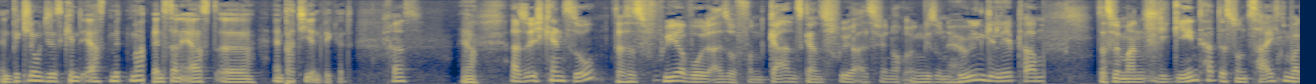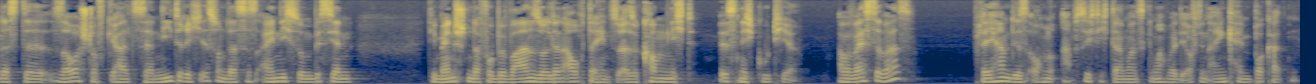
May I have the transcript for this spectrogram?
Entwicklung, die das Kind erst mitmacht, wenn es dann erst äh, Empathie entwickelt. Krass. Ja. Also ich kenne es so, dass es früher wohl, also von ganz, ganz früher, als wir noch irgendwie so in Höhlen gelebt haben, dass wenn man gegähnt hat, das so ein Zeichen war, dass der Sauerstoffgehalt sehr niedrig ist und dass es eigentlich so ein bisschen die Menschen davor bewahren soll, dann auch dahin zu. Also komm nicht, ist nicht gut hier. Aber weißt du was? Vielleicht haben die das auch nur absichtlich damals gemacht, weil die auf den einen keinen Bock hatten.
